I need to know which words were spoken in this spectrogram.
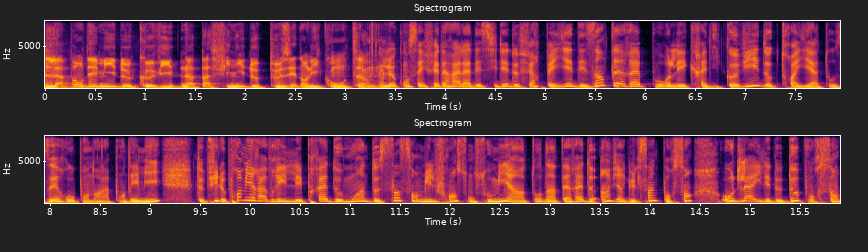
La pandémie de Covid n'a pas fini de peser dans les comptes. Le Conseil fédéral a décidé de faire payer des intérêts pour les crédits Covid octroyés à taux zéro pendant la pandémie. Depuis le 1er avril, les prêts de moins de 500 000 francs sont soumis à un taux d'intérêt de 1,5%. Au-delà, il est de 2%.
